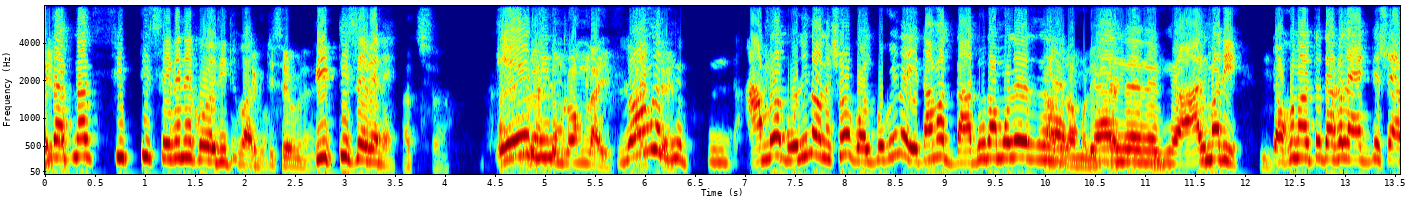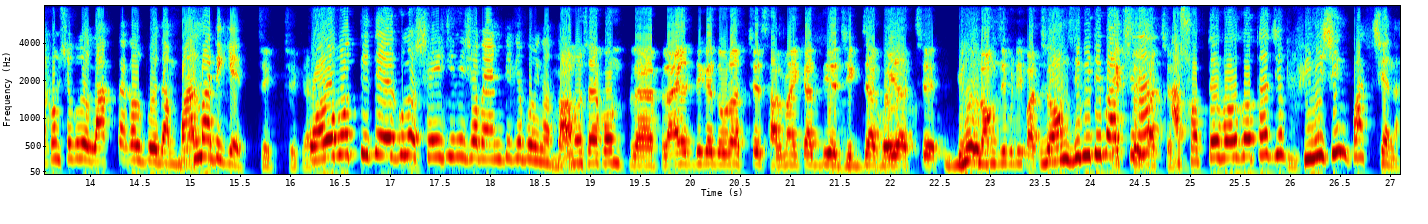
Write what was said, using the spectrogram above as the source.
এটা আপনার ফিফটি সেভেনে করে দিতে পারব। ফিফটি সেভেন আচ্ছা। একদম লং লাইফ লং আমরা বলি না অনেক সময় গল্প করি না এটা আমার দাদুর আমলের আলমারি। তখন হয়তো দেখাল এক দেশে এখন সেগুলো লাখ টাকার উপরে দাম ঠিক পরবর্তীতে এগুলো সেই জিনিস হবে অ্যান্টিকে পরিণত মানুষ এখন প্লা- প্লাইয়ের দিকে দৌড়াচ্ছে সালমাইকার দিয়ে ঝিকঝাক হয়ে যাচ্ছে. লংজিভিটি পাচ্ছে। লংজিভিটি পাচ্ছে না। আর সবথেকে বড় কথা যে ফিনিশিং পাচ্ছে না।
